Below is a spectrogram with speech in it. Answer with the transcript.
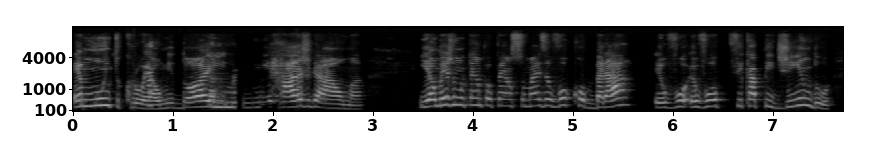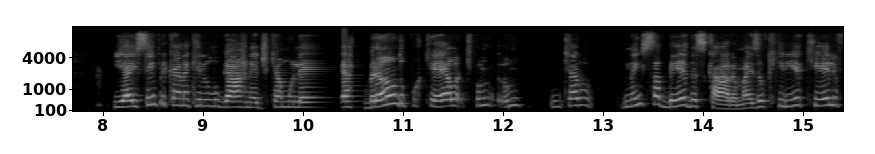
é muito cruel, me dói, me rasga a alma. E ao mesmo tempo eu penso, mas eu vou cobrar, eu vou, eu vou ficar pedindo, e aí sempre cai naquele lugar, né, de que a mulher brando porque ela, tipo, eu não, eu não quero nem saber desse cara, mas eu queria que ele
